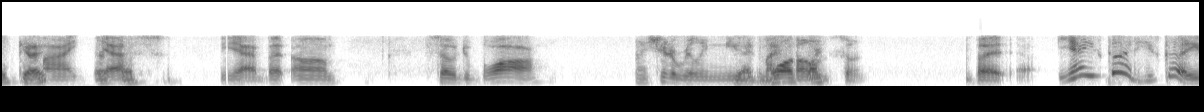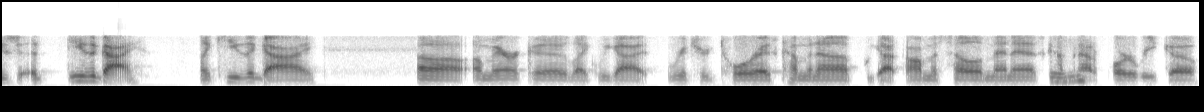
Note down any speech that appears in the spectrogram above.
okay. my guess. Yeah, but um, so Dubois, I should have really muted yeah, my phone. So, but uh, yeah, he's good. He's good. He's a, he's a guy. Like he's a guy. Uh America, like we got Richard Torrez coming up, we got Amarcelo Menes coming mm-hmm. out of Puerto Rico.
